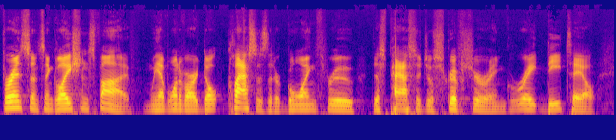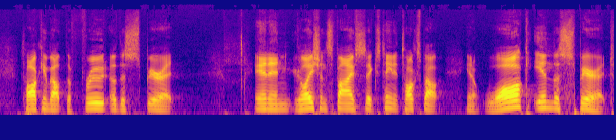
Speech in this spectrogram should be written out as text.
For instance, in Galatians 5, we have one of our adult classes that are going through this passage of Scripture in great detail, talking about the fruit of the Spirit. And in Galatians 5:16, it talks about, you know, walk in the Spirit.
